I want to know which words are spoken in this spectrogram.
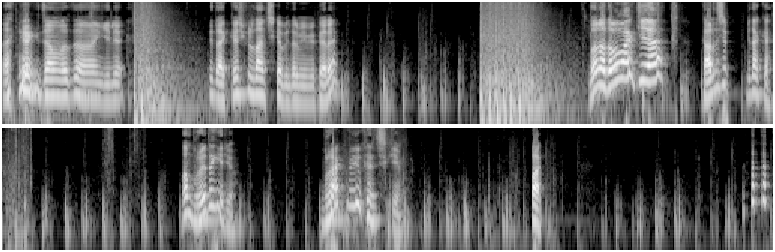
Yok cam basıyor hemen geliyor. Bir dakika şuradan çıkabilir miyim yukarı? Lan adama bak ya. Kardeşim bir dakika. Lan buraya da geliyor. Bırak mı yukarı çıkayım? Bak.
